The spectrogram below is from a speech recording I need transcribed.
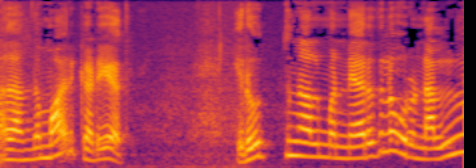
அது அந்த மாதிரி கிடையாது. இருபத்தி நாலு மணி நேரத்தில் ஒரு நல்ல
